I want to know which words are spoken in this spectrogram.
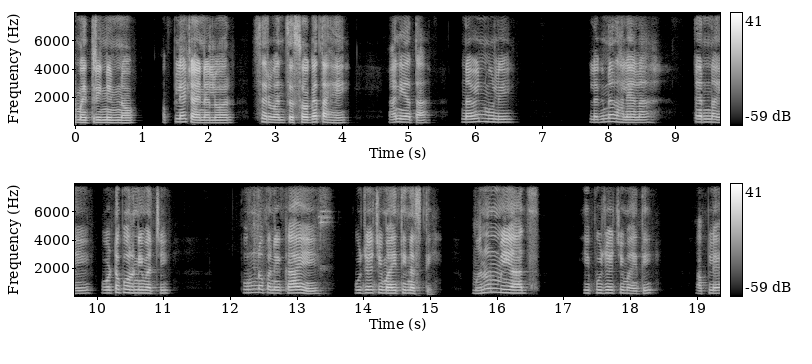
मैत्रिणींनो आपल्या चॅनलवर सर्वांचं स्वागत आहे. आणि आता नवीन मुली लग्न झाल्याला त्यांना हे वटपौर्णिमाची पूर्णपणे काय आहे पूजेची माहिती नसती. म्हणून मी आज ही पूजेची माहिती आपल्या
